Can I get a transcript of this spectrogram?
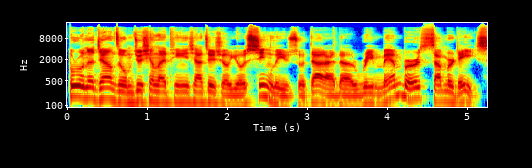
不如呢，这样子我们就先来听一下这首由信里所带来的《Remember Summer Days》。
